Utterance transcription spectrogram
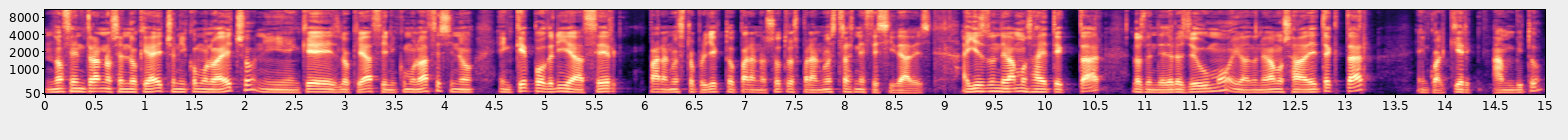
No centrarnos en lo que ha hecho, ni cómo lo ha hecho, ni en qué es lo que hace, ni cómo lo hace, sino en qué podría hacer para nuestro proyecto, para nosotros, para nuestras necesidades. Ahí es donde vamos a detectar los vendedores de humo y donde vamos a detectar, en cualquier ámbito,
